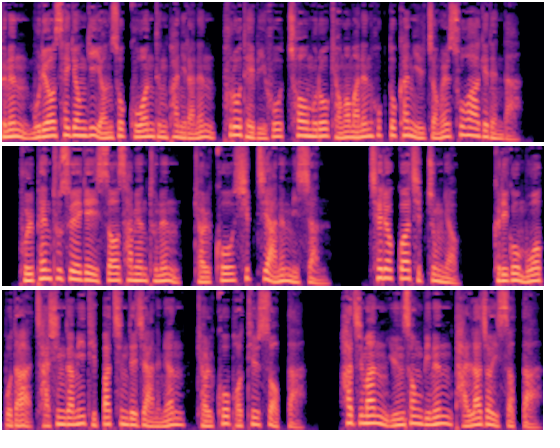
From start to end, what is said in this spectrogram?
그는 무려 3경기 연속 구원 등판이라는 프로 데뷔 후 처음으로 경험하는 혹독한 일정을 소화하게 된다. 불펜 투수에게 있어 사면투는 결코 쉽지 않은 미션. 체력과 집중력, 그리고 무엇보다 자신감이 뒷받침되지 않으면 결코 버틸 수 없다. 하지만 윤성빈은 달라져 있었다.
